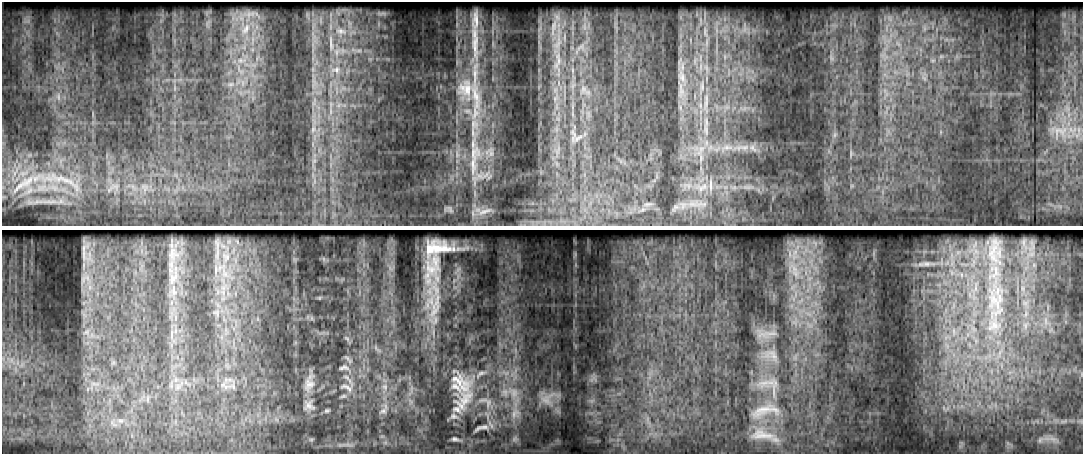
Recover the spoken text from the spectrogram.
it. That's it? That's what I got. Enemy has been slain. Let the eternal darkness. I have 66,000,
